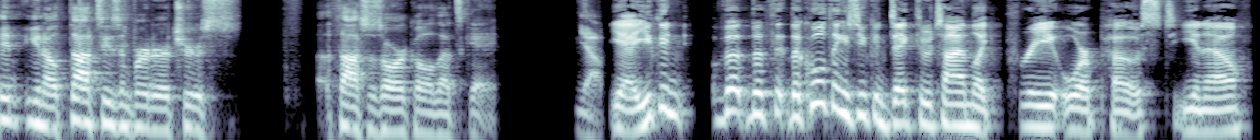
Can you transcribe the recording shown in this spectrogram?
in, you know, Thoughtseize Inverter of Truth, Thassa's Oracle. That's game. Yeah, Yeah, you can. the the th- The cool thing is you can dig through time like pre or post. You know,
